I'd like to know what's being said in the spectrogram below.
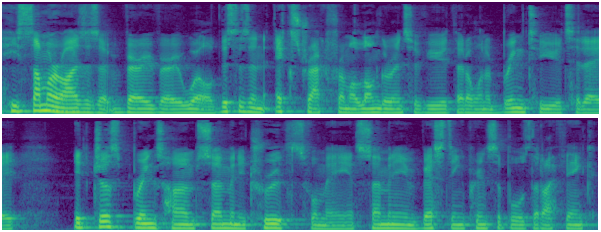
he summarizes it very, very well. This is an extract from a longer interview that I want to bring to you today. It just brings home so many truths for me and so many investing principles that I think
